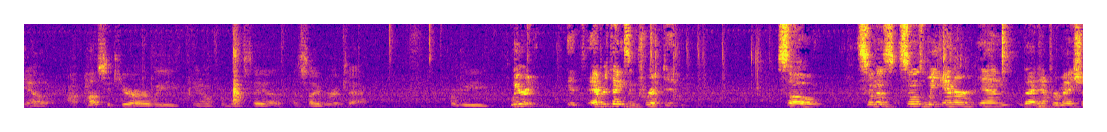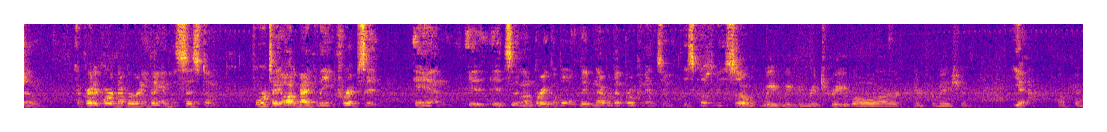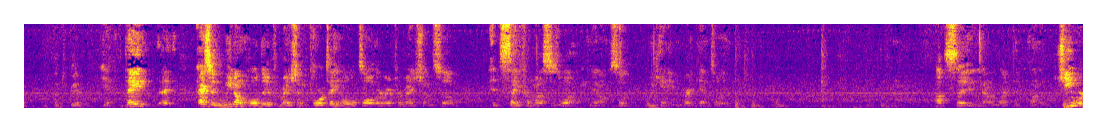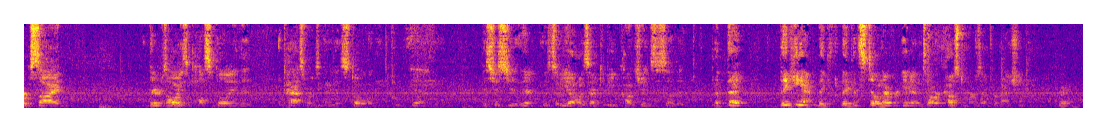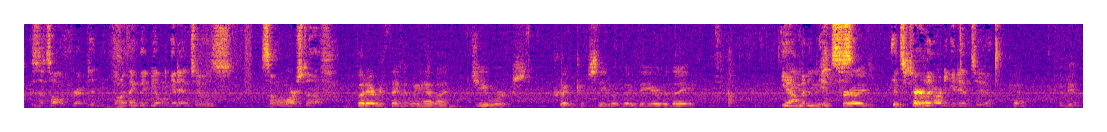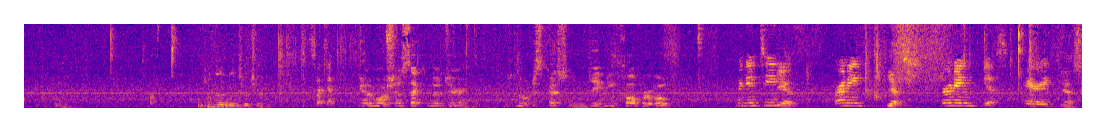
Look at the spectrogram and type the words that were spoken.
You know, how secure are we, you know, from, let's say, a, a cyber attack? Are we, We're, it, everything's encrypted, so as soon as, as soon as we enter in that information, a credit card number or anything into the system, Forte automatically encrypts it, and it, it's an unbreakable, they've never been broken into, this company, so so, we, we can retrieve all our information? yeah. Okay. that's good. Yeah, they uh, actually we don't hold the information. Forte holds all their information, so it's safe from us as well. You know, so we can't even break into it. Not to say you know like the, on the G-Work side, there's always a possibility that the passwords are going to get stolen, and it's just you- that- so you always have to be conscientious of it. But that they can't they they can still never get into our customers' information Okay. because it's all encrypted. The only thing they'd be able to get into is some of our stuff. But everything that we have on G-Works could conceivably be, or do they? Yeah, but use it's fairly- it's fairly hard to get into. Okay. Good deal. I move to adjourn. Second. Got a motion, and a second to adjourn. There's no discussion. Jamie, can call for a vote. McGinty, Yeah. Brenny, Yes. Bruning, Yes. Harry. Yes.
